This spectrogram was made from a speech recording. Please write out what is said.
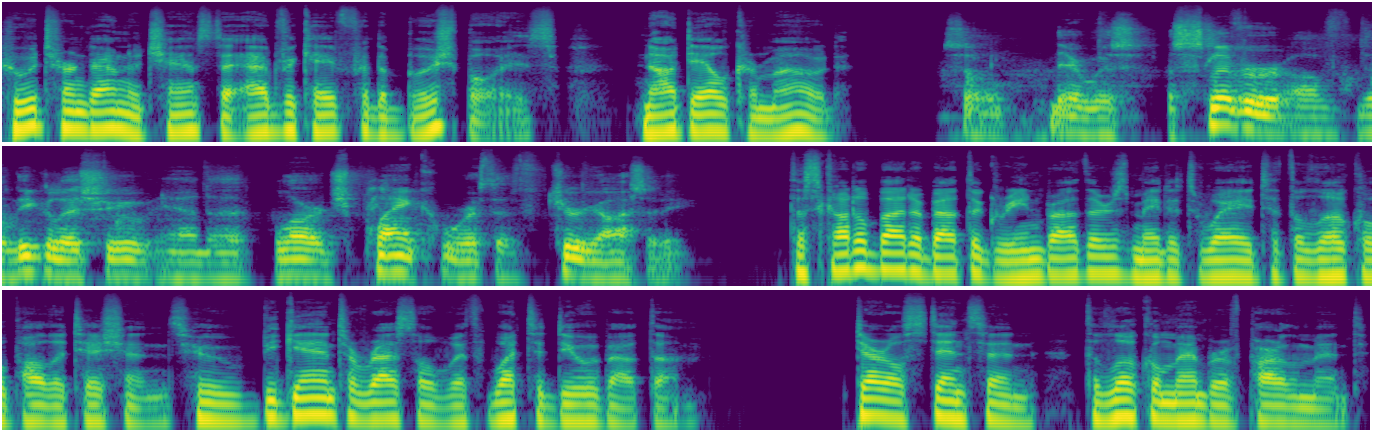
Who would turn down a chance to advocate for the Bush boys? Not Dale Kermode. So there was a sliver of the legal issue and a large plank worth of curiosity. The scuttlebutt about the Green brothers made its way to the local politicians, who began to wrestle with what to do about them. Darrel Stinson, the local member of parliament,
